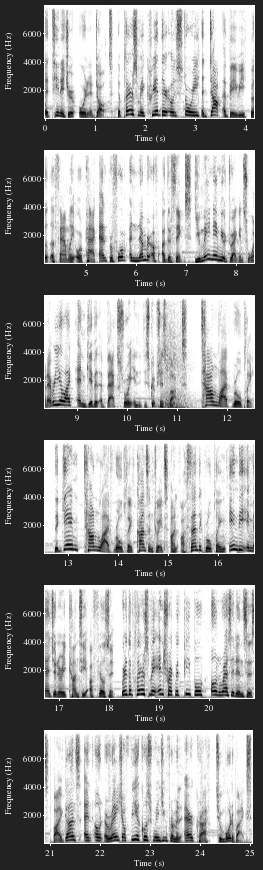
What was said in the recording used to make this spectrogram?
a teenager, or an adult. The players may create their own story, adopt a baby, build a family or pack, and perform a number of other things. You may name your dragons whatever you like and give it a backstory in the descriptions box. Town Life Roleplay. The game Town Life Roleplay concentrates on authentic roleplaying in the imaginary county of Filson, where the players may interact with people, own residences, buy guns, and own a range of vehicles ranging from an aircraft to motorbikes.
